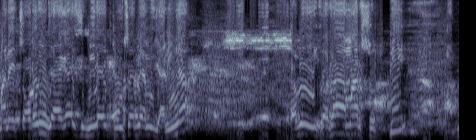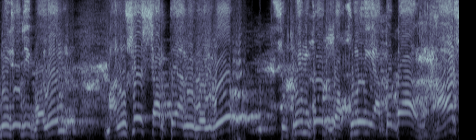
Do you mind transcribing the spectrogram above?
মানে চরম জায়গায় সিবিআই পৌঁছাবে আমি জানি না। তবে এই কথা আমার সত্যি। আপনি যদি বলেন, মানুষের স্বার্থে আমি বলব সুপ্রিম কোর্ট কখনোই এতটা হ্রাস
